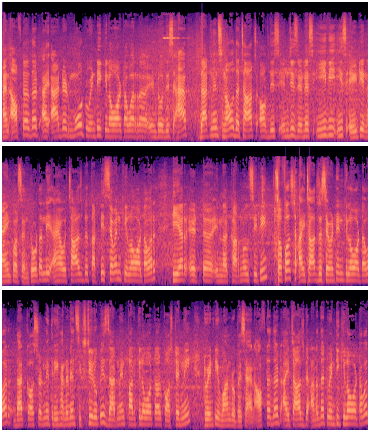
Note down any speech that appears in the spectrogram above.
And after that I added more 20 kilowatt hour uh, into this app. That means now the charge of this MG ZS EV is 89% totally I have charged 37 kilowatt hour here at uh, in the Kurnool city. So first I charged 17 kilowatt hour. That costed me 360 rupees. That meant per kilowatt hour costed me 21 rupees and after that I charged another 20 kilowatt hour.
